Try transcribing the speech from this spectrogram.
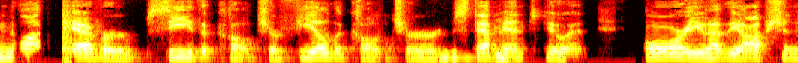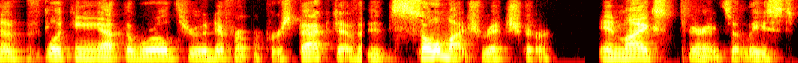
not ever see the culture, feel the culture, step mm-hmm. into it. Or you have the option of looking at the world through a different perspective. It's so much richer, in my experience at least,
